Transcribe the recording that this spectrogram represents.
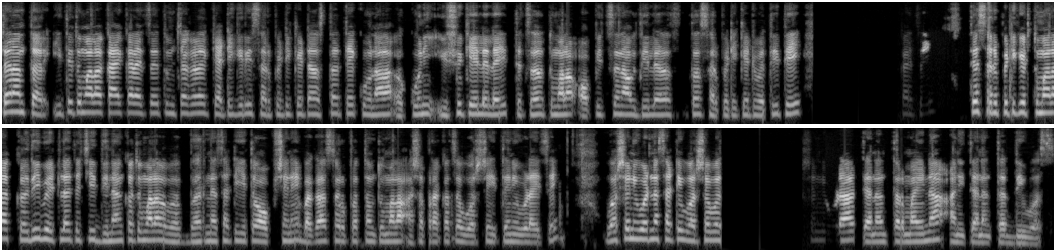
त्यानंतर इथे तुम्हाला काय करायचंय? तुमच्याकडे कॅटेगरी सर्टिफिकेट असतं. ते कोणा कोणी इश्यू केलेलं आहे त्याचं तुम्हाला ऑफिसचं नाव दिलेलं असतं सर्टिफिकेट वरती. ते ते सर्टिफिकेट तुम्हाला कधी भेटलं? त्याची दिनांक तुम्हाला भरण्यासाठी इथे ऑप्शन आहे. बघा सर्वप्रथम तुम्हाला अशा प्रकारचं वर्ष इथे निवडायचंय. वर्ष निवडण्यासाठी वर्षावर वर्ष निवडा त्यानंतर महिना आणि त्यानंतर दिवस.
